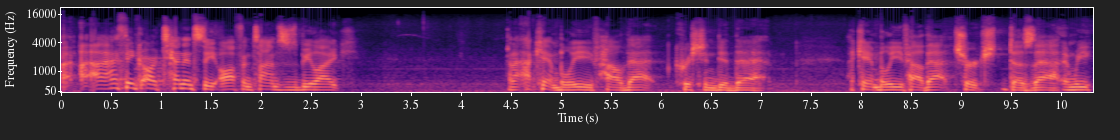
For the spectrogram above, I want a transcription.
I, I think our tendency oftentimes is to be like, and I, can't believe how that Christian did that. I can't believe how that church does that. And we,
